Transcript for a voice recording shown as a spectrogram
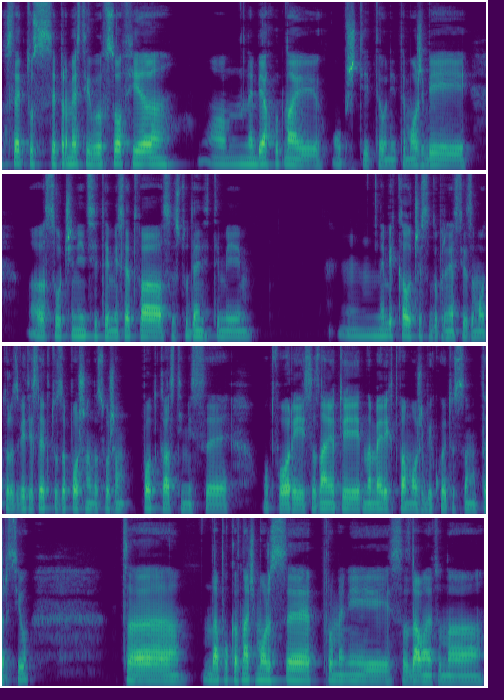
след като се преместих в София, не бях от най-общителните. Може би съучениците ми, след това с студентите ми, не бих казал, че са допринесли за моето развитие. След като започнах да слушам подкасти, ми се отвори съзнанието и намерих това, може би, което съм търсил. Та, да, по какъв начин може да се промени създаването на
